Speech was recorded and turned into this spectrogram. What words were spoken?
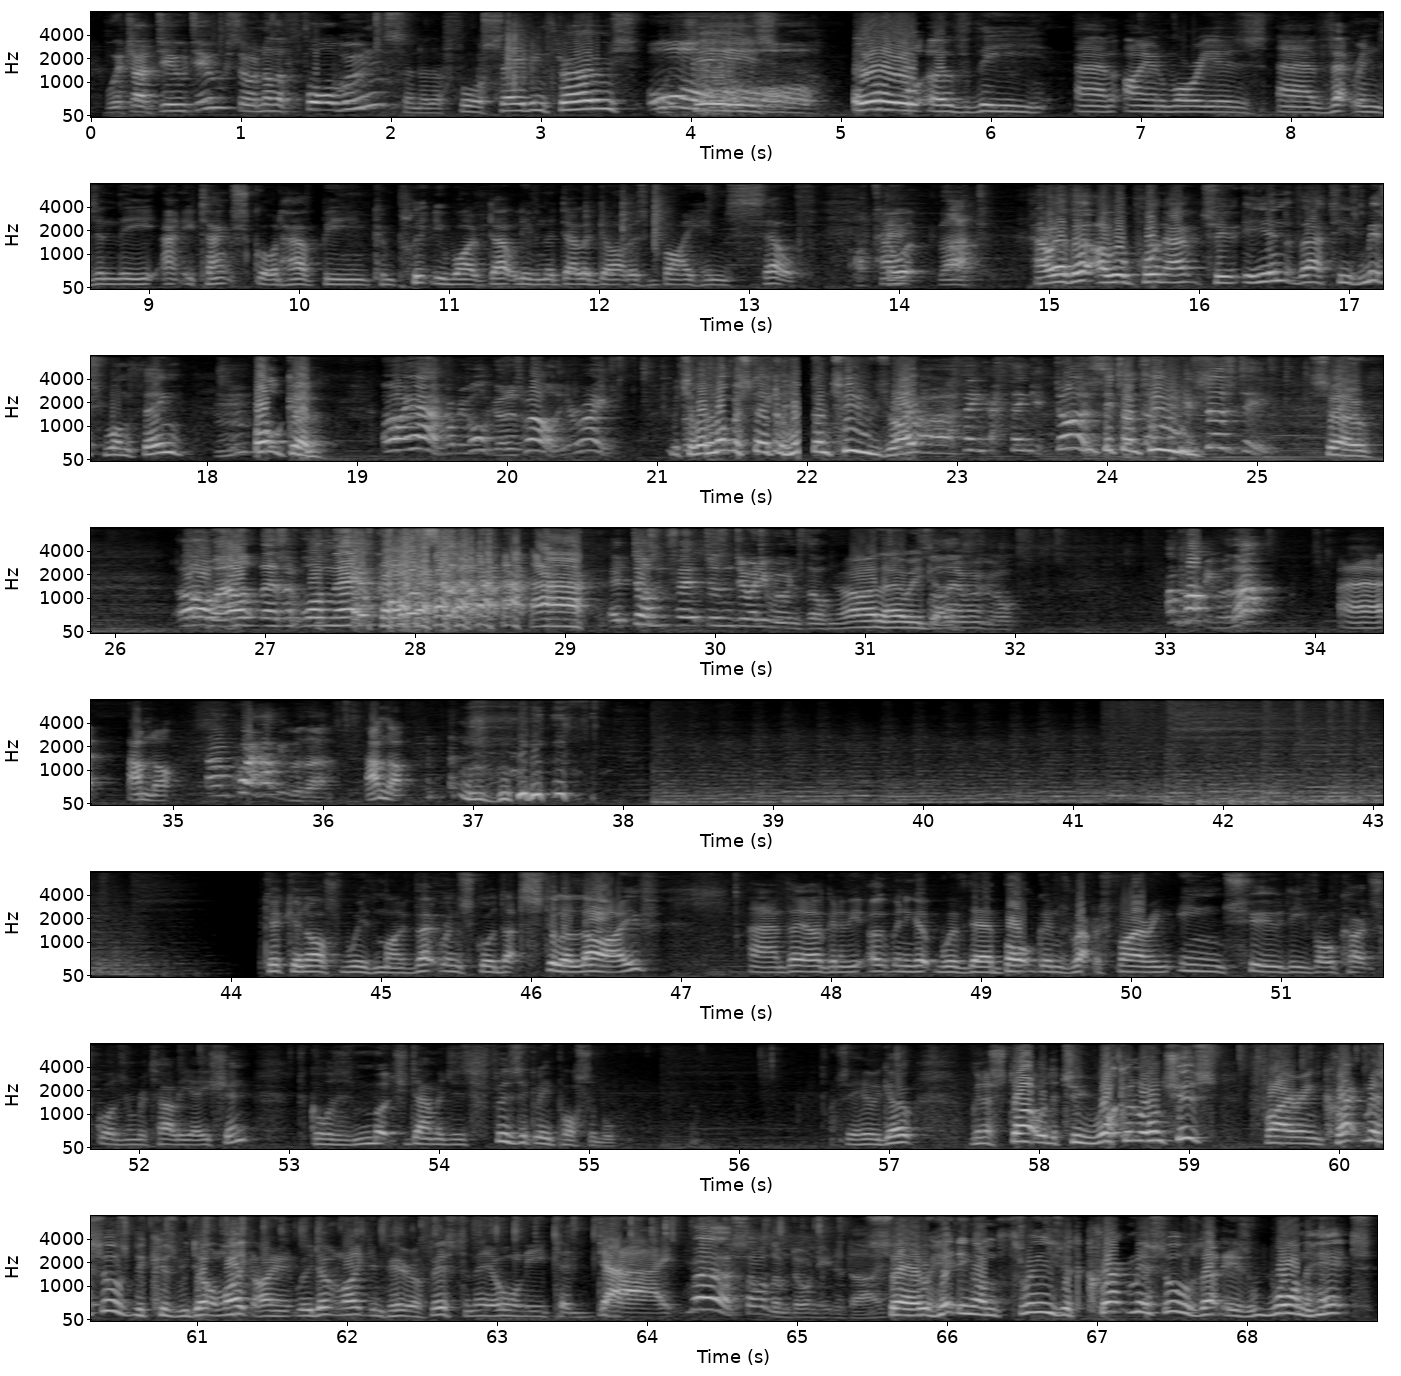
Which I do do. So another four wounds. So another four saving throws, which is Oh. all of the um, Iron Warriors uh, veterans in the anti-tank squad have been completely wiped out, leaving the Delegatus by himself. I'll take How- that. However, I will point out to Ian that he's missed one thing: Hmm? bolt gun, Oh yeah, I've got my bolt gun as well. You're right. Which, if I'm not mistaken, hits on twos, right? Uh, I think I think it does. Hits on I think twos. It does, do. So, Oh well, there's a one there, of course. it doesn't fit. Doesn't do any wounds though. oh, there we go. So there we go. I'm happy with that. Uh, I'm not. I'm quite happy with that. I'm not. Kicking off with my veteran squad that's still alive. And they are going to be opening up with their bolt guns, rapid firing into the Volkite squads in retaliation to cause as much damage as physically possible. So here we go. We're going to start with the two rocket launchers, firing crack missiles because we don't like iron, we don't like Imperial Fists, and they all need to die. Well, some of them don't need to die. So hitting on threes with crack missiles, that is one hit.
